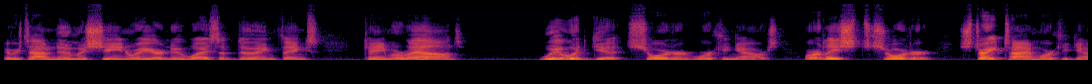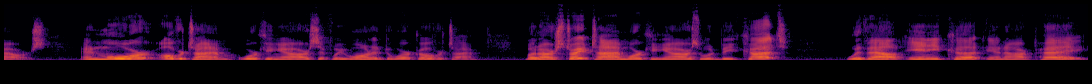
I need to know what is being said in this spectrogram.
Every time new machinery or new ways of doing things came around, we would get shorter working hours, or at least shorter straight time working hours, and more overtime working hours if we wanted to work overtime. But our straight time working hours would be cut without any cut in our pay.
